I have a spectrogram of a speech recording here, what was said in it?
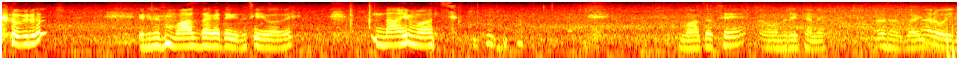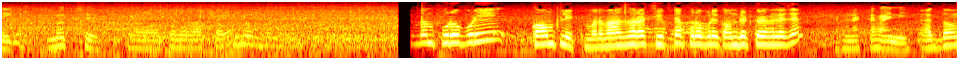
কবিরুল এখানে মাছ দেখাতে গেছি এভাবে। নাই মাছ। মাছ আছে আমাদের এখানে। আর ওইদিকে। হ্যাঁ, এখানে মাছ থাকে। একদম পুরোপুরি কমপ্লিট মানে মাছ ধরার ছিপটা পুরোপুরি কমপ্লিট করে ফেলেছে। এখন একটা হয়নি। একদম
